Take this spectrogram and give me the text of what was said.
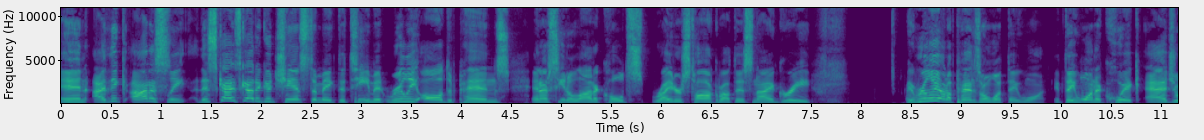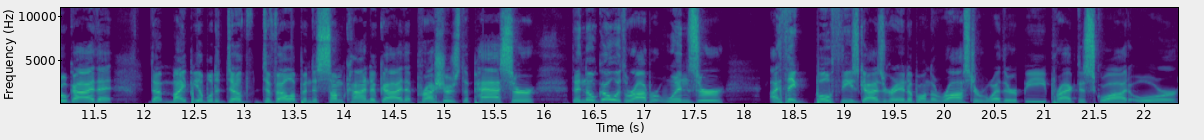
And I think honestly, this guy's got a good chance to make the team. It really all depends, and I've seen a lot of Colts writers talk about this, and I agree. It really all depends on what they want. If they want a quick, agile guy that that might be able to de- develop into some kind of guy that pressures the passer, then they'll go with Robert Windsor. I think both these guys are going to end up on the roster, whether it be practice squad or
